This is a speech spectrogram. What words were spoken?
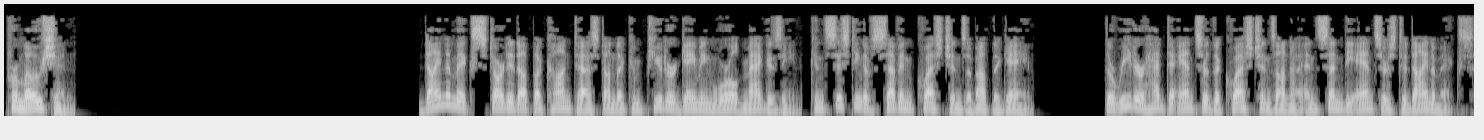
Promotion Dynamix started up a contest on the Computer Gaming World magazine, consisting of seven questions about the game. The reader had to answer the questions on a and send the answers to Dynamix.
